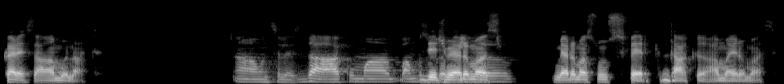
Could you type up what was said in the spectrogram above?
care s-a amânat. A, am înțeles. Da, acum am văzut Deci că mi-a, pică... rămas, mi-a rămas un sfert, dacă a mai rămas.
